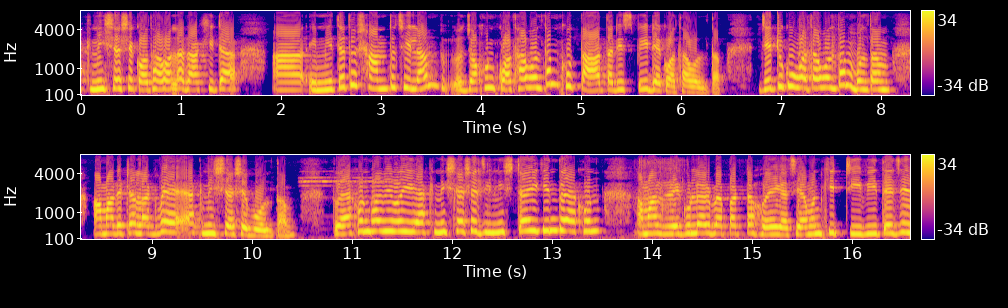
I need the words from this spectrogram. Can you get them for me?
এক নিঃশ্বাসে কথা বলা রাখিটা এমনিতে তো শান্ত ছিলাম, যখন কথা বলতাম খুব তাড়াতাড়ি স্পিডে কথা বলতাম। যেটুকু কথা বলতাম বলতাম, আমার এটা লাগবে এক নিঃশ্বাসে বলতাম। তো এখন ভাবি ওই এক নিঃশ্বাসে জিনিসটাই কিন্তু এখন আমার রেগুলার ব্যাপারটা হয়ে গেছে। এমনকি টিভিতে যে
